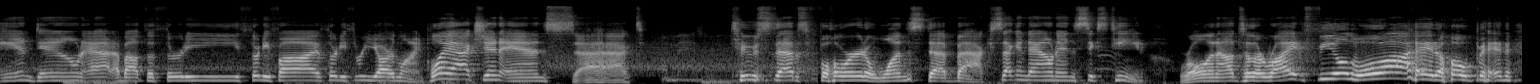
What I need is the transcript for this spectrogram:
and down at about the 30, 35, 33 yard line. Play action and sacked. Two steps forward, one step back. Second down and 16. Rolling out to the right field, wide open.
